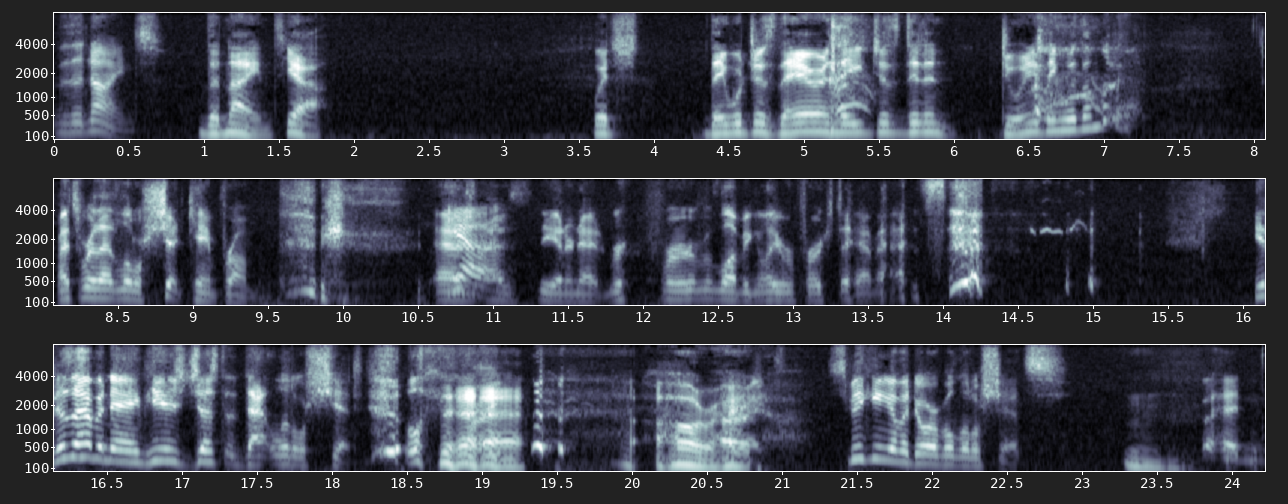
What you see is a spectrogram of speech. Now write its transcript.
The nines. The nines, yeah. Which they were just there and they just didn't do anything with them. That's where that little shit came from. as, Yeah. as the internet refer, lovingly refers to him as. he doesn't have a name. He is just that little shit. Right. All All right. right. Speaking of adorable little shits, Mm. go ahead and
